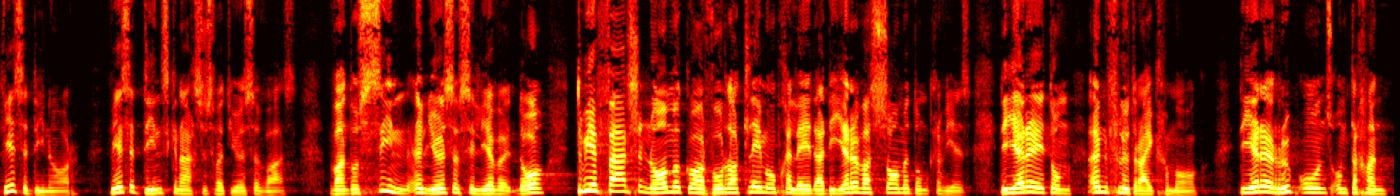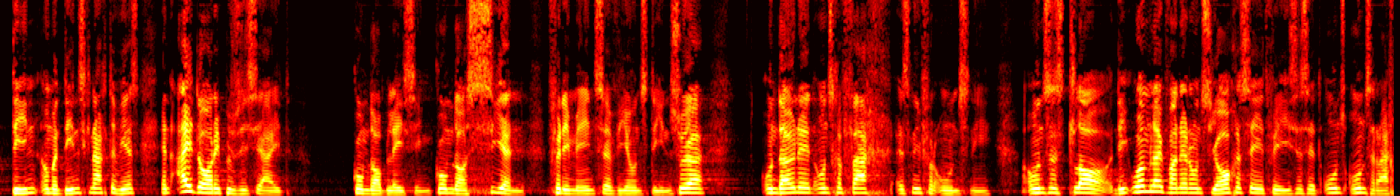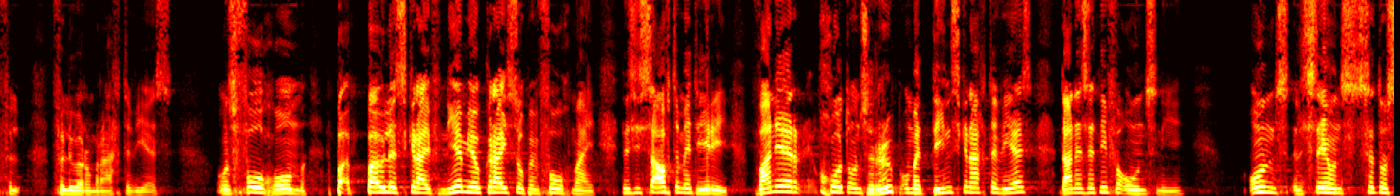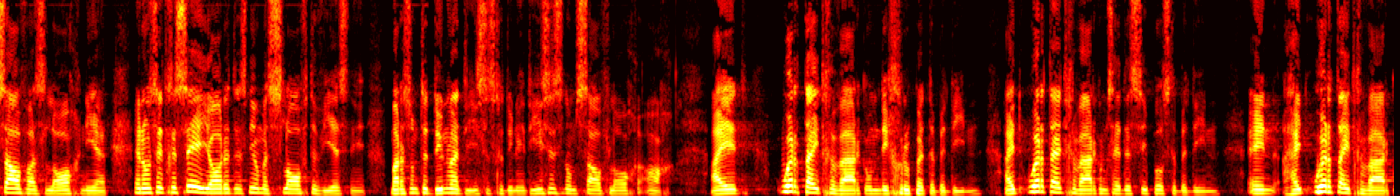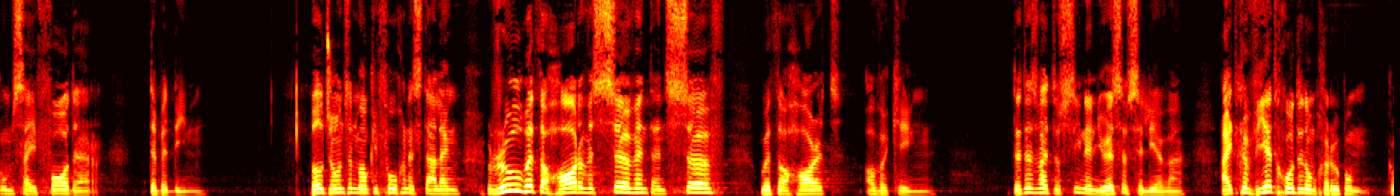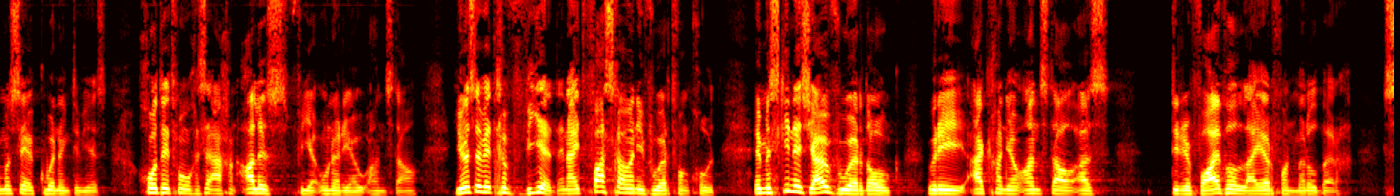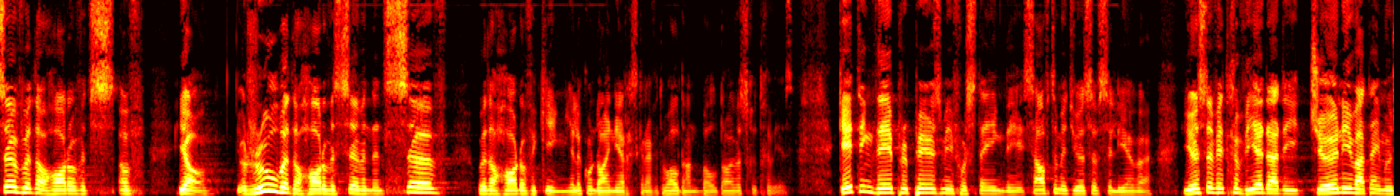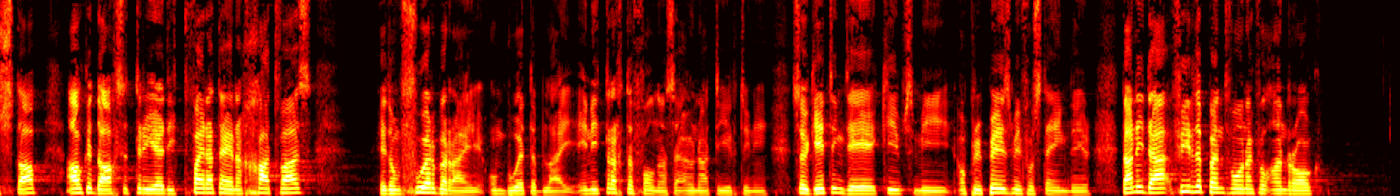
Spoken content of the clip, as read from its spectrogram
Wees 'n dienaar. Wees 'n dienskneg soos wat Josef was. Want ons sien in Josef se lewe, daar twee verse na mekaar word daar klem op gelê dat die Here was saam met hom gewees. Die Here het hom invloedryk gemaak. Die Here roep ons om te gaan dien, om 'n dienskneg te wees en uit daardie posisie uit kom daar blessing, kom daar seën vir die mense wie ons dien. So Onthou net ons geveg is nie vir ons nie. Ons is klaar. Die oomblik wanneer ons ja gesê het vir Jesus het ons ons reg verloor om reg te wees. Ons volg hom. Pa Paulus skryf: "Neem jou kruis op en volg my." Dis dieselfde met hierdie. Wanneer God ons roep om 'n dienskneg te wees, dan is dit nie vir ons nie. Ons sê ons sit onsself as laag neer en ons het gesê ja, dit is nie om 'n slaaf te wees nie, maar is om te doen wat Jesus gedoen het. Jesus het homself laag geag. Hy het oortyd gewerk om die groepe te bedien. Hy het oortyd gewerk om sy disippels te bedien en hy het oortyd gewerk om sy Vader te bedien. Bill Johnson maak die volgende stelling: Rule with the heart of a servant and serve with the heart of a king. Dit is wat ons sien in Josef se lewe. Hy het geweet God het hom geroep om, kom ons sê 'n koning te wees. God het vir hom gesê ek gaan alles vir jou onder jou aanstel. Josef het geweet en hy het vasgehou aan die woord van God. En miskien is jou woord dalk hoorie ek gaan jou aanstel as die revival leier van Middelburg. Serve with a heart of its of ja, rule with a heart of a servant and serve with a heart of a king. Julle kon daai neergeskryf het. Well done, Bill. Daai was goed geweest. Getting there prepares me for staying there. Selfs met Josef se lewe. Josef het geweet dat die journey wat hy moes stap, elke dag se tree, die feit dat hy in 'n gat was, het hom voorberei om bo te bly en nie terug te val na sy ou natuur toe nie. So getting there keeps me or prepares me for staying there. Dan die vierde punt waarna ek wil aanraak.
